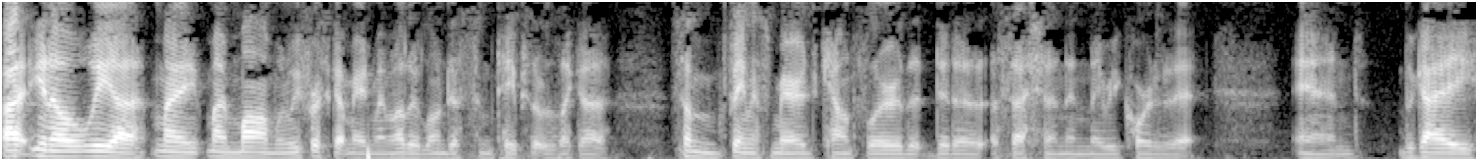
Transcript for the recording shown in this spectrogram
Uh, you know, we uh, my my mom when we first got married, my mother loaned us some tapes that was like a some famous marriage counselor that did a, a session and they recorded it, and the guy,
